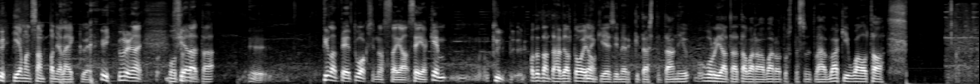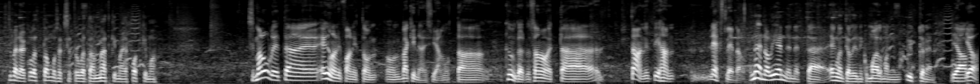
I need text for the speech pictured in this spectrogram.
hieman samppania läikkyen. Juuri näin. Mutta Siellä tota, tilanteen tuoksinnassa ja sen jälkeen kylpyyn. otetaan tähän vielä toinenkin Joo. esimerkki tästä. Tämä on niin hurjaa tämä tavaraa varoitus. Tässä on nyt vähän väkivaltaa. Se menee kuule tommoseksi, että ruvetaan mätkimään ja potkimaan. Siis mä luulin, että Englannin fanit on, on väkinäisiä, mutta kyllä täytyy sanoa, että tämä on nyt ihan next level. Näin oli ennen, että Englanti oli niin kuin maailman ykkönen. Ja Joo.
